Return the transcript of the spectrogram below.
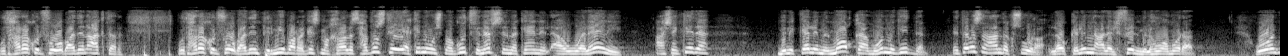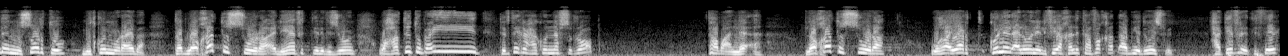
وتحركه لفوق وبعدين أكتر وتحركه لفوق وبعدين ترميه بره جسمك خالص هتبص تلاقي أكنه مش موجود في نفس المكان الأولاني. عشان كده بنتكلم الموقع مهم جدا. أنت مثلا عندك صورة لو اتكلمنا على الفيلم اللي هو مرعب. وقلنا إن صورته بتكون مرعبة. طب لو خدت الصورة اللي هي في التلفزيون وحطيته بعيد تفتكر هيكون نفس الرعب؟ طبعا لأ. لو خدت الصورة وغيرت كل الألوان اللي فيها خليتها فقط أبيض وأسود هتفرق تفتكر؟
